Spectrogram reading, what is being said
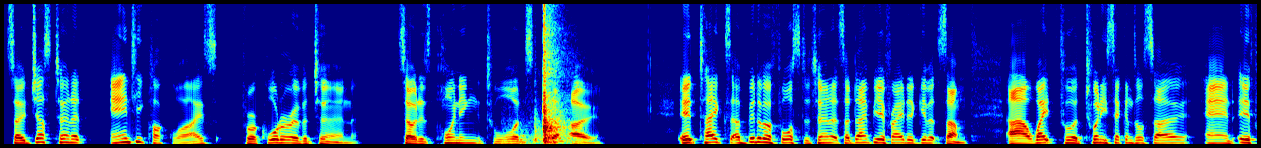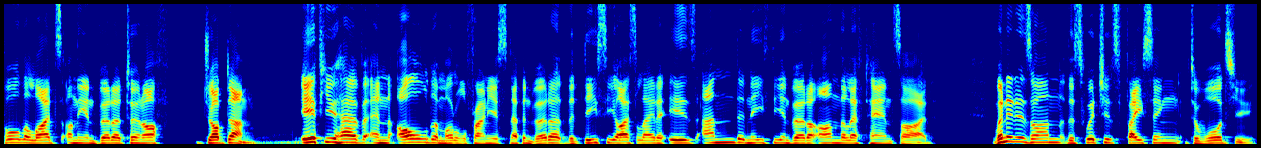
So just turn it anti-clockwise for a quarter of a turn, so it is pointing towards the O. It takes a bit of a force to turn it, so don't be afraid to give it some. Uh, wait for 20 seconds or so, and if all the lights on the inverter turn off, job done. If you have an older model Fronius snap inverter, the DC isolator is underneath the inverter on the left-hand side. When it is on, the switch is facing towards you.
